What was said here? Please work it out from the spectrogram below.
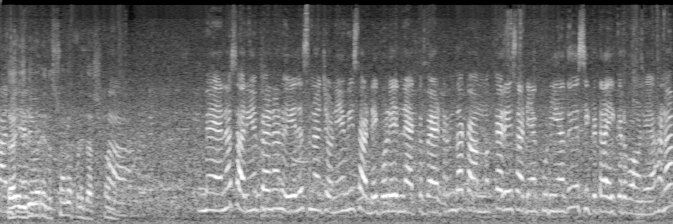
ਤਾਂ ਇਹਦੇ ਬਾਰੇ ਦੱਸੋਗੇ ਆਪਣੇ ਦਰਸ਼ਕਾਂ ਨੂੰ? ਮੈਂ ਨਾ ਸਾਰੀਆਂ ਭੈਣਾਂ ਨੂੰ ਇਹ ਦੱਸਣਾ ਚਾਹੁੰਦੀ ਹਾਂ ਵੀ ਸਾਡੇ ਕੋਲੇ ਨੈਕ ਪੈਟਰਨ ਦਾ ਕੰਮ ਘਰੇ ਸਾਡੀਆਂ ਕੁੜੀਆਂ ਤੋਂ ਹੀ ਅਸੀਂ ਕਟਾਈ ਕਰਵਾਉਣੇ ਆ ਹਨਾ?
